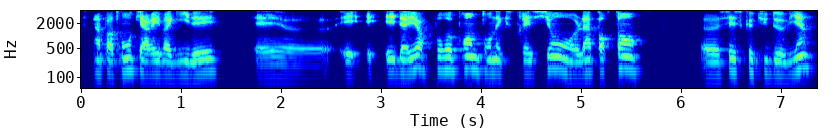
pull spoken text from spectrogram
c'est un patron qui arrive à guider. Euh, et, et, d'ailleurs, pour reprendre ton expression, l'important, euh, c'est ce que tu deviens.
